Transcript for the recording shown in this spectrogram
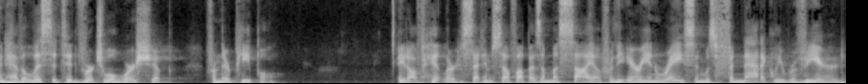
and have elicited virtual worship from their people. Adolf Hitler set himself up as a messiah for the Aryan race and was fanatically revered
